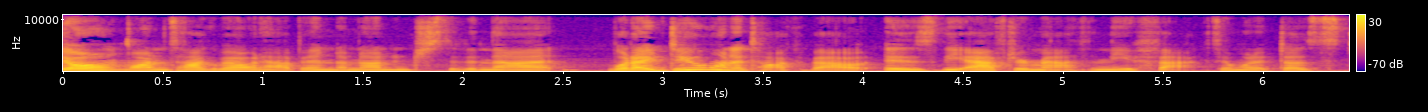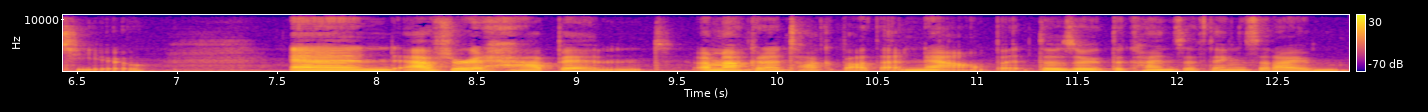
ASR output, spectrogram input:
don't want to talk about what happened. I'm not interested in that. What I do want to talk about is the aftermath and the effect and what it does to you. And after it happened, I'm not going to talk about that now, but those are the kinds of things that I'm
